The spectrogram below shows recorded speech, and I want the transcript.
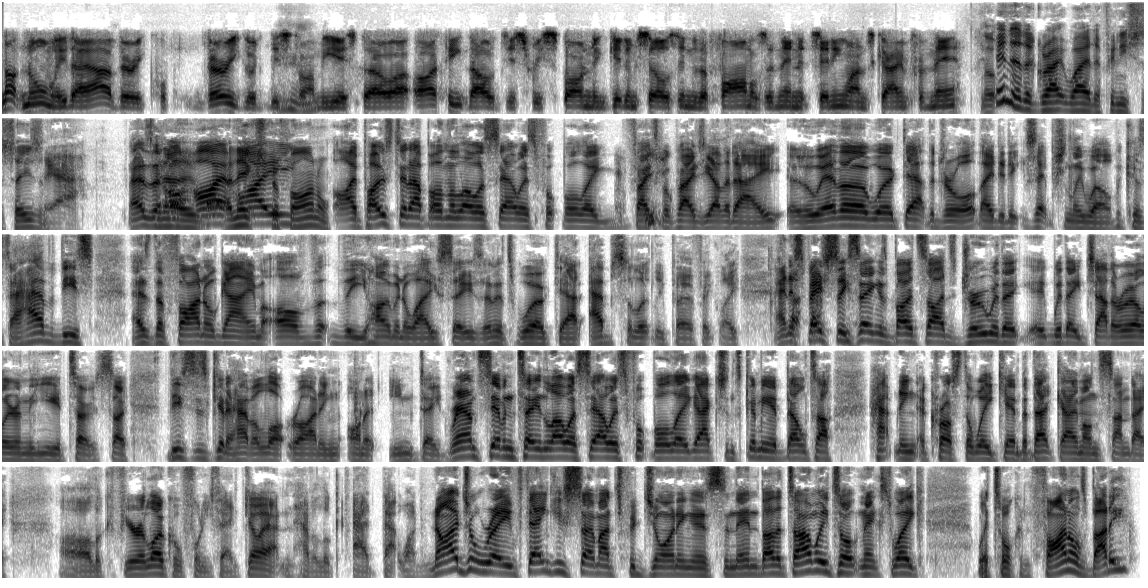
Not normally, they are very qu- very good this Mm-hmm. time of year. So I, I think they'll just respond and get themselves into the finals, and then it's anyone's game from there. Isn't it a great way to finish the season? Yeah. As You know, I, an extra I- final. I posted up on the Lower Southwest Football League Facebook page the other day. Whoever worked out the draw, they did exceptionally well because to have this as the final game of the home and away season, it's worked out absolutely perfectly. And especially seeing as both sides drew with it, with each other earlier in the year too. So this is going to have a lot riding on it indeed. Round 17 Lower Southwest Football League action. It's going to be a belter happening across the weekend, but that game on Sunday. Oh, look, if you're a local footy fan, go out and have a look at that one. Nigel Reeve, thank you so much for joining us. And then by the time we talk next week, we're talking finals, buddy.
